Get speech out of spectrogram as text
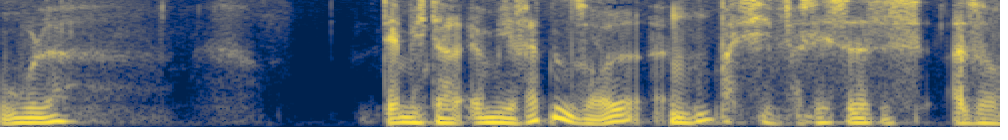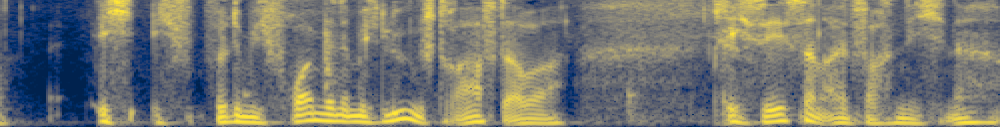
hole, der mich da irgendwie retten soll, äh, Mhm. weiß ich, verstehst du, das ist, also ich, ich würde mich freuen, wenn er mich Lügen straft, aber ich sehe es dann einfach nicht. Ne?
